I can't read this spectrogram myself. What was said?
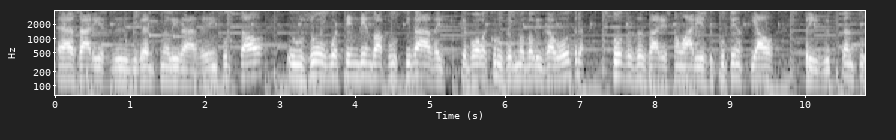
às áreas de, de, grande penalidade. Em futsal, o jogo atendendo à velocidade em que a bola cruza de uma baliza à outra, todas as áreas são áreas de potencial perigo. E, portanto,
